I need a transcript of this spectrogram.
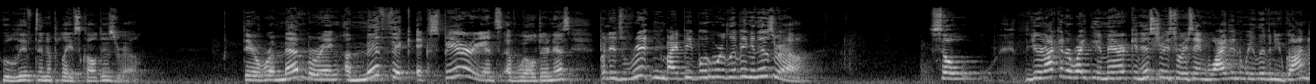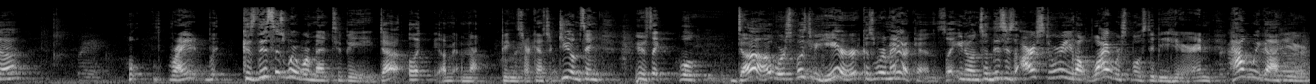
who lived in a place called Israel. They're remembering a mythic experience of wilderness, but it's written by people who were living in Israel. So you're not going to write the American history story saying, why didn't we live in Uganda? Right. Right? Because this is where we're meant to be. Duh. Like, I'm I'm not being sarcastic to you. I'm saying, you're just like, well, duh, we're supposed to be here because we're Americans. Like, you know, and so this is our story about why we're supposed to be here and how we got here.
